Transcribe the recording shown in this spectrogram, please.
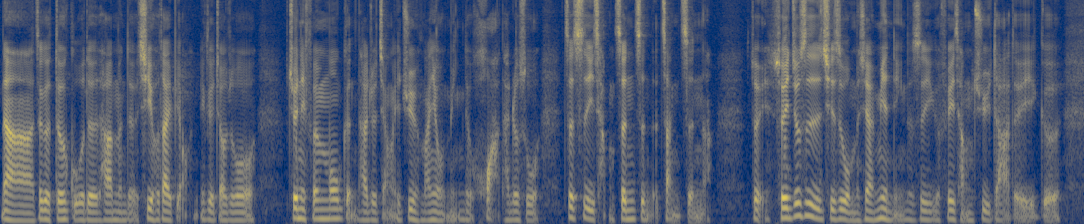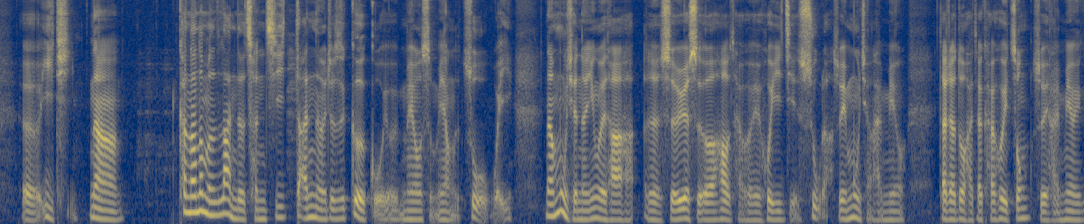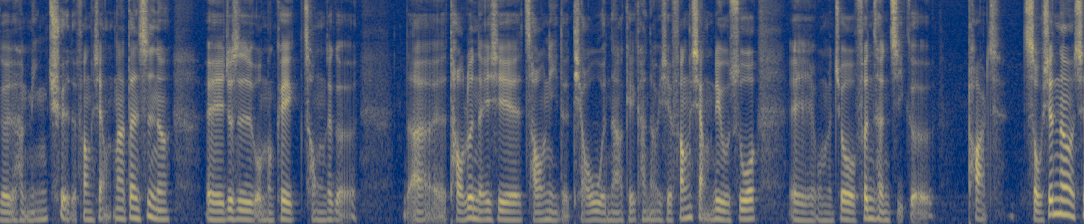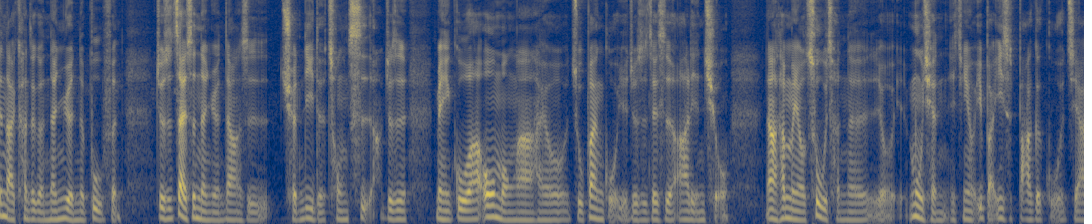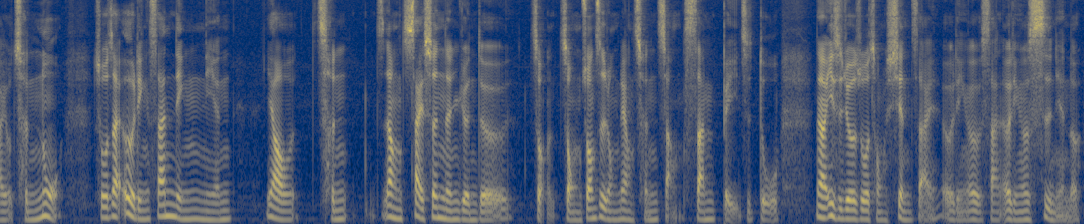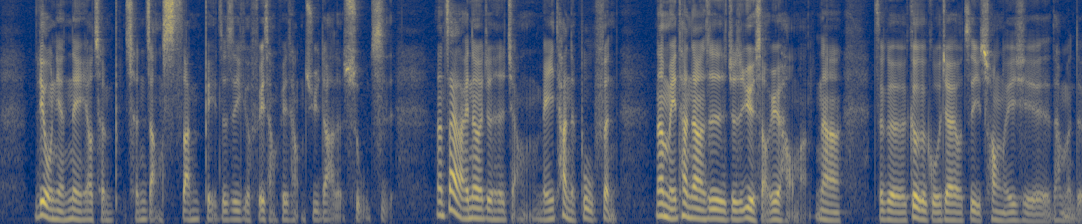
那这个德国的他们的气候代表，一个叫做 Jennifer Morgan，他就讲了一句蛮有名的话，他就说，这是一场真正的战争啊。对，所以就是其实我们现在面临的是一个非常巨大的一个呃议题。那看到那么烂的成绩单呢，就是各国有没有什么样的作为？那目前呢，因为他呃十二月十二号才会会议结束了，所以目前还没有，大家都还在开会中，所以还没有一个很明确的方向。那但是呢，诶，就是我们可以从这个呃讨论的一些草拟的条文啊，可以看到一些方向。例如说，诶，我们就分成几个 part。首先呢，先来看这个能源的部分，就是再生能源当然是全力的冲刺啊。就是美国啊、欧盟啊，还有主办国，也就是这次阿联酋，那他们有促成了，有目前已经有一百一十八个国家有承诺说，在二零三零年要成。让再生能源的总总装置容量成长三倍之多，那意思就是说，从现在二零二三、二零二四年了，六年内要成成长三倍，这是一个非常非常巨大的数字。那再来呢，就是讲煤炭的部分。那煤炭当然是就是越少越好嘛。那这个各个国家有自己创了一些他们的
